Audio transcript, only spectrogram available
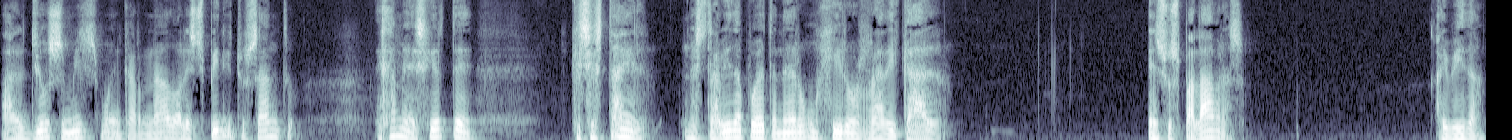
al Dios mismo encarnado, al Espíritu Santo, déjame decirte que si está Él, nuestra vida puede tener un giro radical en sus palabras. Hay vida.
